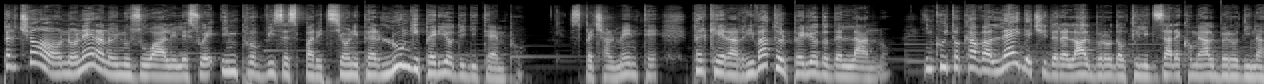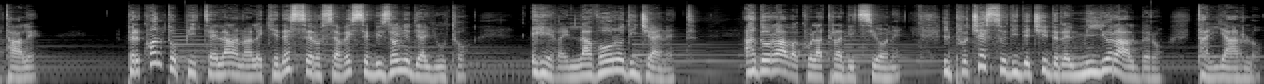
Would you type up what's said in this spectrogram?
Perciò non erano inusuali le sue improvvise sparizioni per lunghi periodi di tempo, specialmente perché era arrivato il periodo dell'anno in cui toccava a lei decidere l'albero da utilizzare come albero di Natale. Per quanto Pete e Lana le chiedessero se avesse bisogno di aiuto, era il lavoro di Janet. Adorava quella tradizione, il processo di decidere il miglior albero, tagliarlo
